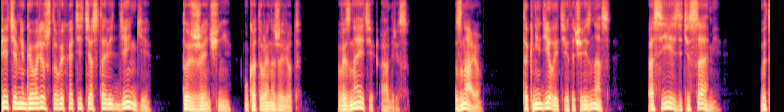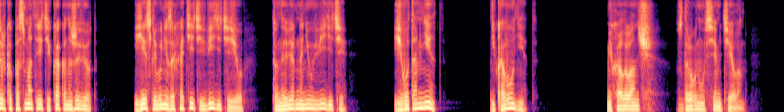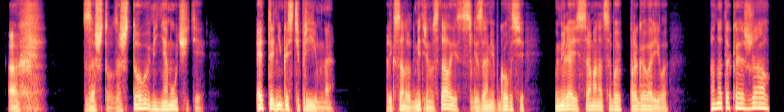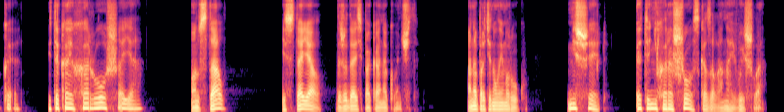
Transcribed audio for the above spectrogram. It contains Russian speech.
Петя мне говорил, что вы хотите оставить деньги той женщине, у которой она живет. Вы знаете адрес? Знаю. Так не делайте это через нас, а съездите сами. Вы только посмотрите, как она живет. Если вы не захотите видеть ее, то, наверное, не увидите. Его там нет. Никого нет. Михаил Иванович вздрогнул всем телом. «Ах, за что, за что вы меня мучите? Это не гостеприимно!» Александра Дмитриевна встала и с слезами в голосе, умиляясь сама над собой, проговорила. «Она такая жалкая и такая хорошая!» Он встал и стоял, дожидаясь, пока она кончит. Она протянула ему руку. «Мишель, это нехорошо», — сказала она и вышла.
